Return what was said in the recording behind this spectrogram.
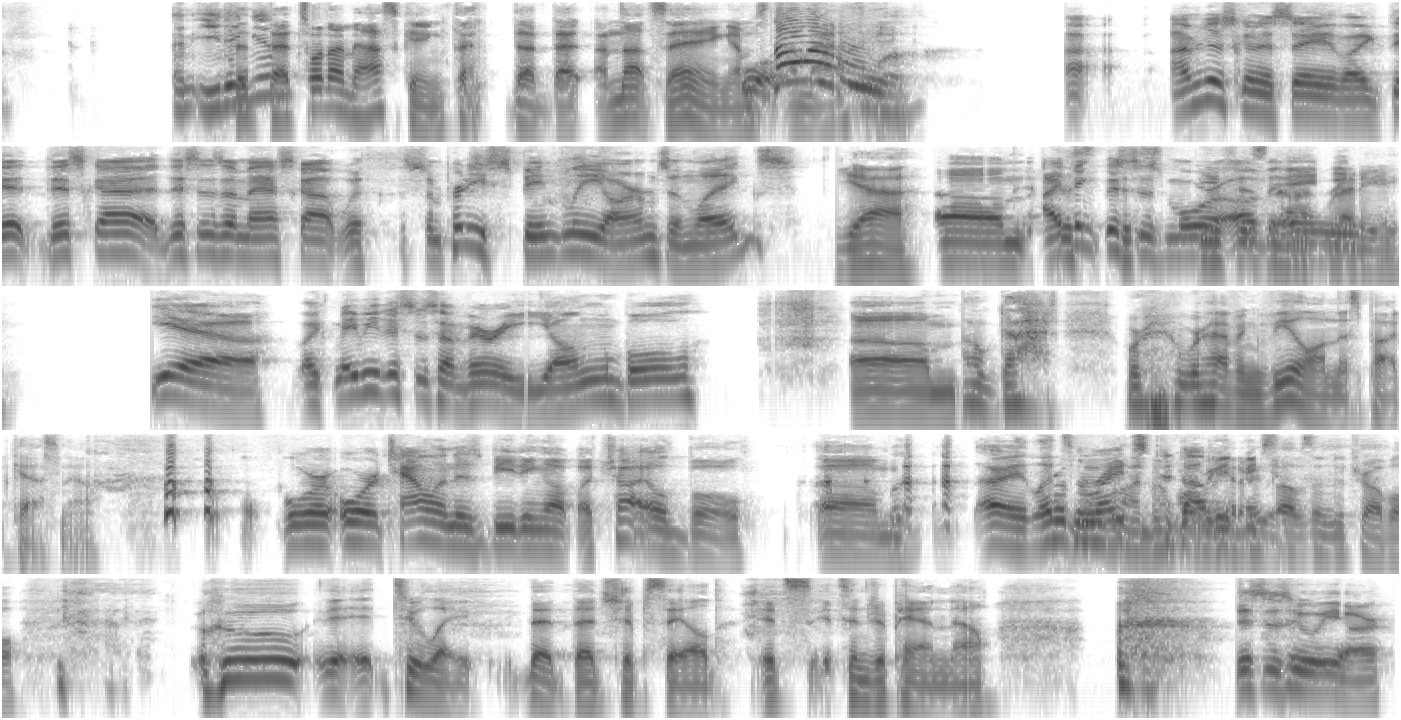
and eating that, him. that's what I'm asking. That that that I'm not saying. I'm, Well, I'm no. asking. I'm just gonna say, like th- this guy, this is a mascot with some pretty spindly arms and legs. Yeah. Um, I think this, is more beef of not a ready. yeah, like maybe this is a very young bull. Um, Oh God, we're we're having veal on this podcast now. or or Talon is beating up a child bull. Um, All right, let's the move rights on to before we get ourselves into trouble. Who? It, too late. That that ship sailed. It's it's in Japan now. this is who we are.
